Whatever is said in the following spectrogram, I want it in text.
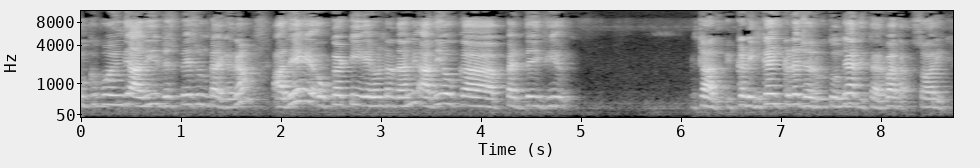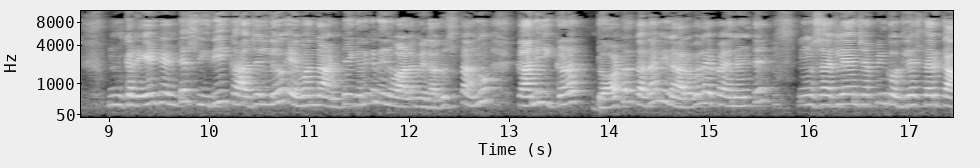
ముక్కు పోయింది అది డిస్ప్లేస్ ఉంటాయి కదా. అదే ఒకటి ఏమంటారు దాన్ని? అదే ఒక పెద్ద ఇది. కాదు ఇక్కడ ఇంకా ఇక్కడ జరుగుతుంది అది తర్వాత. సారీ ఇక్కడ ఏంటంటే సిరి కాజల్ ఏమన్నా అంటే కనుక నేను వాళ్ళ మీద అరుస్తాను. కానీ ఇక్కడ డాటర్ కదా నేను అరవలేకపోయానంటే సర్లే అని చెప్పి ఇంక వదిలేస్తారు. కా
